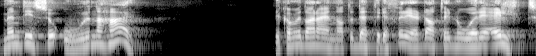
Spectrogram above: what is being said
Men disse ordene her det kan vi da regne at dette refererer til noe reelt.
